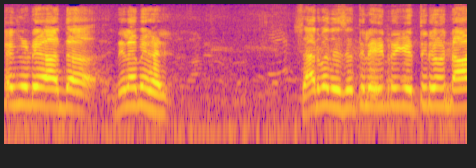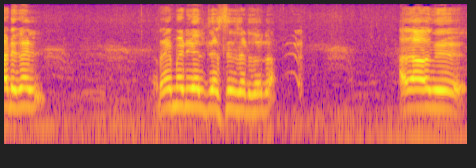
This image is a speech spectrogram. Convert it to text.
எங்களுடைய அந்த நிலைமைகள் சர்வதேசத்தில் இன்றைக்கு எத்தனையோ நாடுகள் ரெமெடியல் ஜஸ்டிஸ் எடுத்தோம் அதாவது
